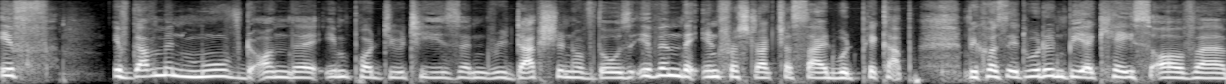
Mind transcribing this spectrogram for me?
if if government moved on the import duties and reduction of those, even the infrastructure side would pick up because it wouldn't be a case of uh,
